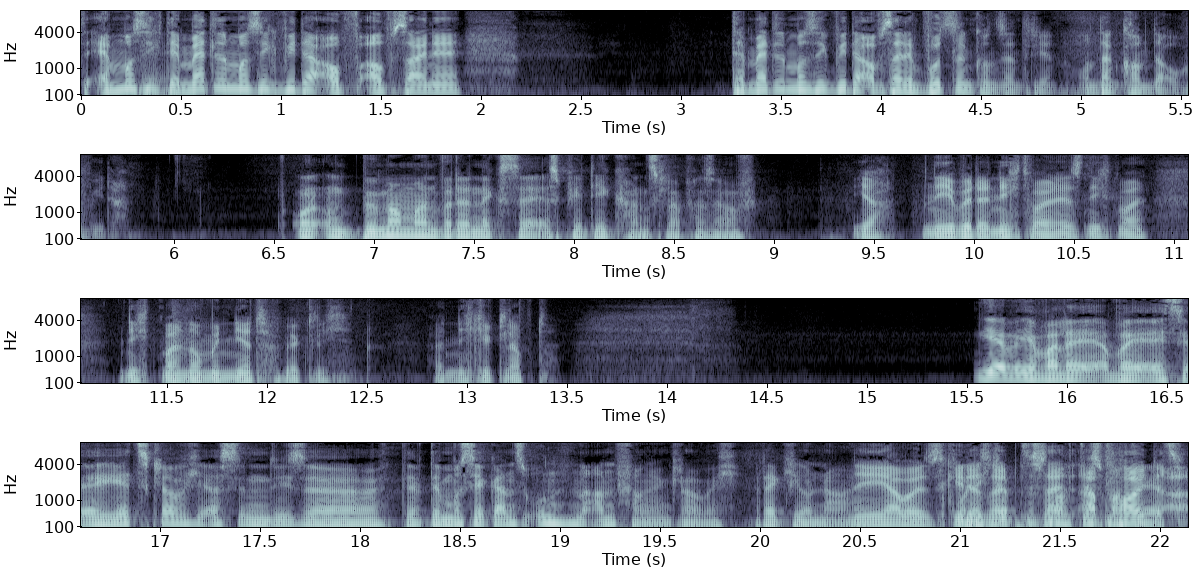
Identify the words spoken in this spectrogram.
er muss sich, der Metal muss sich wieder auf, auf seine, der Metal muss sich wieder auf seine Wurzeln konzentrieren. Und dann kommt er auch wieder. Und, und Böhmermann wird der nächste SPD-Kanzler, pass auf. Ja, nee, wird er nicht, weil er ist nicht mal, nicht mal nominiert, wirklich. Hat nicht geklappt. Ja, ja, weil er, aber er ist ja jetzt, glaube ich, erst in dieser, der, der muss ja ganz unten anfangen, glaube ich, regional. Nee, aber es geht ja seit, glaub, seit macht- ab heute, jetzt.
